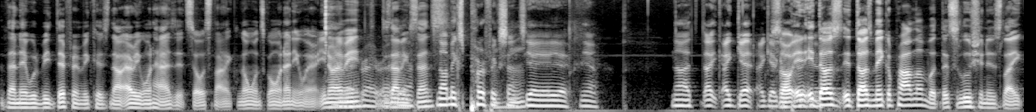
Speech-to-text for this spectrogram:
then it would be different because now everyone has it, so it's not like no one's going anywhere. You know what I mean? right, Does right, that make sense? No, it makes perfect sense. Mhm. Yeah, yeah, yeah, yeah. No, it, I I get I get. so it, it yeah. does it does make a problem, but the solution is like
